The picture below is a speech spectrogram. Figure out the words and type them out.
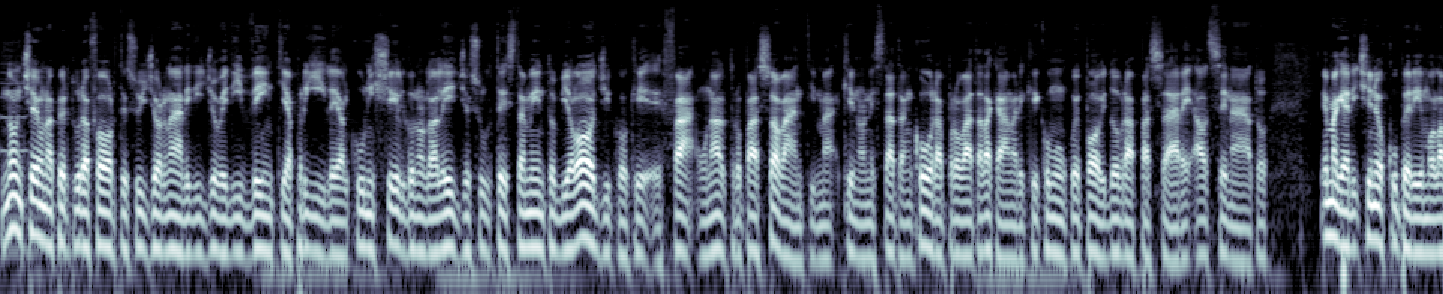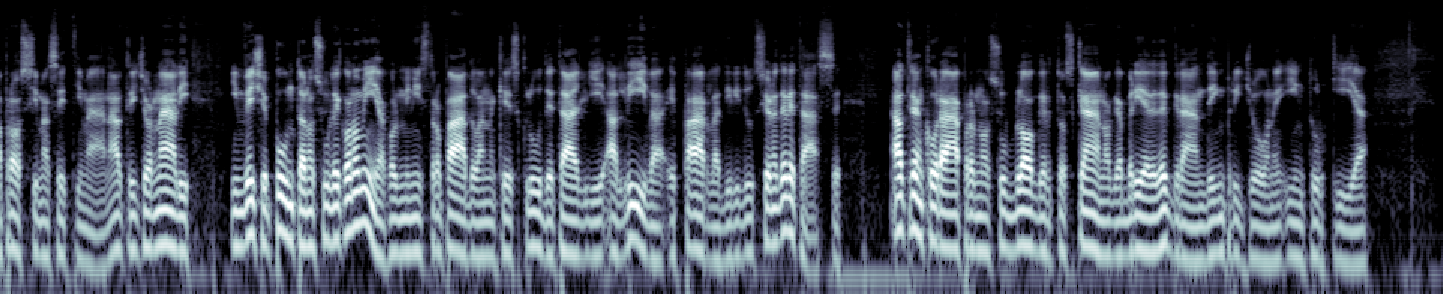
Non c'è un'apertura forte sui giornali di giovedì 20 aprile, alcuni scelgono la legge sul testamento biologico che fa un altro passo avanti ma che non è stata ancora approvata alla Camera e che comunque poi dovrà passare al Senato e magari ce ne occuperemo la prossima settimana. Altri giornali invece puntano sull'economia col ministro Padoan che esclude tagli all'IVA e parla di riduzione delle tasse. Altri ancora aprono sul blogger toscano Gabriele Del Grande in prigione in Turchia.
